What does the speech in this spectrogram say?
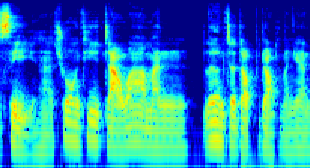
2004นะช่วงที่ Java มันเริ่มจะ drop drop เหมือนกัน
